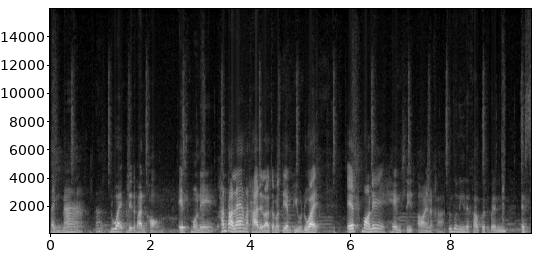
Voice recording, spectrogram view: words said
แต่งหน้าอ่าด้วยผลิตภัณฑ์ของ e s m o n e ขั้นตอนแรกนะคะ เดี๋ยวเราจะมาเตรียมผิวด้วย e s m o n e Hemp Seed Oil นะคะ ซึ่งตัวนี้นะครับก็จะเป็นเอเซ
